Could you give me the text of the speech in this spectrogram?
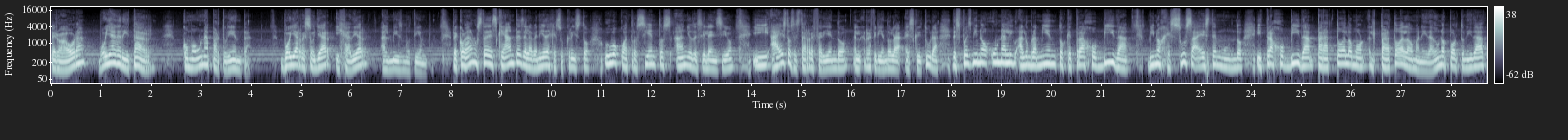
pero ahora voy a gritar como una parturienta, voy a resollar y jadear al mismo tiempo. Recordarán ustedes que antes de la venida de Jesucristo hubo 400 años de silencio y a esto se está refiriendo, refiriendo la escritura. Después vino un alumbramiento que trajo vida, vino Jesús a este mundo y trajo vida para toda la, para toda la humanidad, una oportunidad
